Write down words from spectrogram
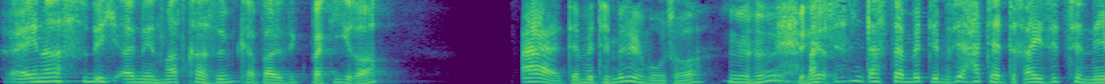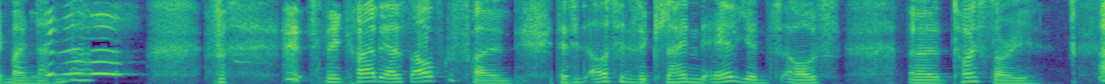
Erinnerst du dich an den Matra Simca Bagheera? Ah, der mit dem Mittelmotor. Mhm, Was ist denn das da mit dem? Hat der drei Sitze nebeneinander? Ja. ist mir gerade erst aufgefallen. Der sieht aus wie diese kleinen Aliens aus äh, Toy Story.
